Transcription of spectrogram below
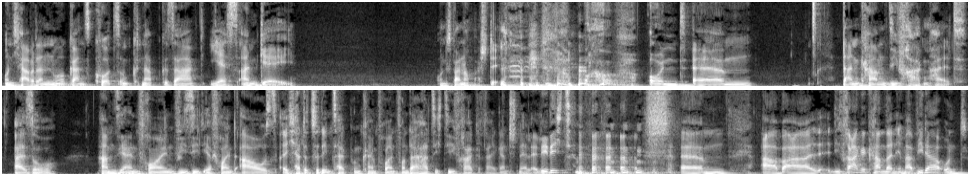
Und ich habe dann nur ganz kurz und knapp gesagt, yes, I'm gay. Und es war nochmal still. und ähm, dann kamen die Fragen halt. Also, haben Sie einen Freund? Wie sieht Ihr Freund aus? Ich hatte zu dem Zeitpunkt keinen Freund, von daher hat sich die Fragerei ganz schnell erledigt. ähm, aber die Frage kam dann immer wieder und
